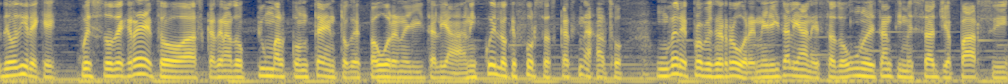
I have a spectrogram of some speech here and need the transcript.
devo dire che questo decreto ha scatenato più malcontento che paura negli italiani. Quello che forse ha scatenato un vero e proprio terrore negli italiani è stato uno dei tanti messaggi apparsi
